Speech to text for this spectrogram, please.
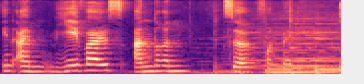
in einem jeweils anderen Bezirk von Berlin.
